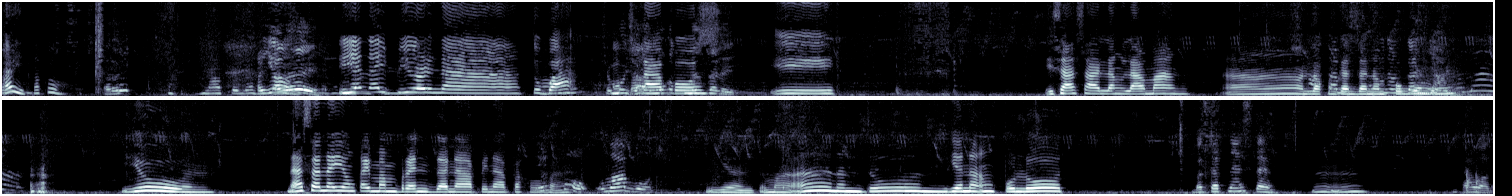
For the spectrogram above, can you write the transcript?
Ay, ako. Ayun. Iyan ay pure na tuba. Tapos, i isasalang lamang. Ah, ang laki ganda ng pugong. Yun. Nasa na yung kay Ma'am Brenda na pinapakuha? Po, umabot. Yun, tuma. Ah, nandun. Yan na ang pulot. Bagkat na, sister. Mm Tawag.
